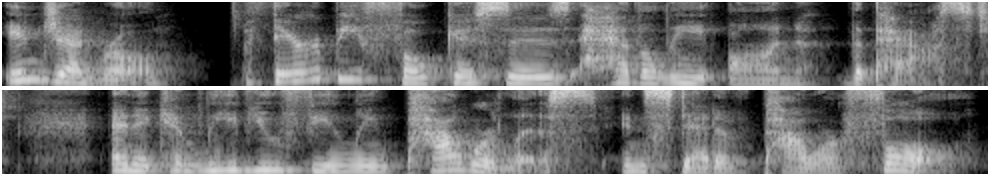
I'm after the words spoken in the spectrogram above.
In general, therapy focuses heavily on the past and it can leave you feeling powerless instead of powerful.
